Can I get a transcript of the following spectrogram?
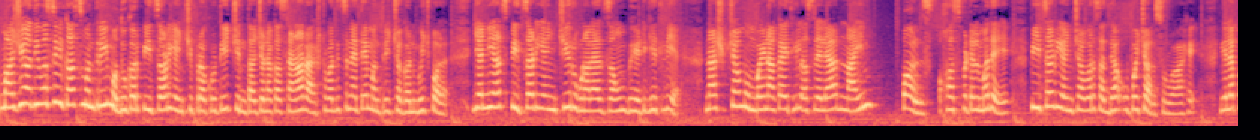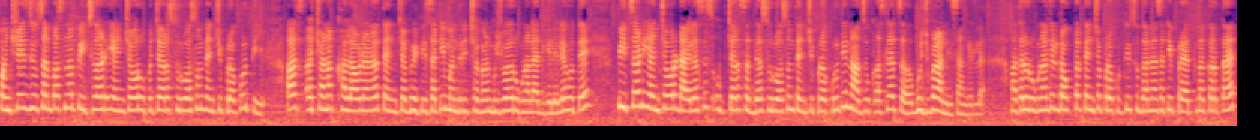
माजी आदिवासी विकास मंत्री मधुकर पिचड यांची प्रकृती चिंताजनक असल्यानं राष्ट्रवादीचे नेते मंत्री छगन भुजबळ यांनी आज पिचड यांची रुग्णालयात जाऊन भेट घेतली आहे नाशिकच्या मुंबई नाका येथील असलेल्या नाईन पल्स हॉस्पिटलमध्ये पिचड यांच्यावर सध्या उपचार सुरू आहे. गेल्या पंचेचाळीस दिवसांपासून पिचड यांच्यावर उपचार सुरू असून त्यांची प्रकृती आज अचानक खालावल्यानं त्यांच्या भेटीसाठी मंत्री छगन भुजबळ रुग्णालयात गेलेले होते. पिचड यांच्यावर डायलिसिस उपचार सध्या सुरू असून त्यांची प्रकृती नाजूक असल्याचं भुजबळांनी सांगितलं. मात्र रुग्णातील डॉक्टर त्यांच्या प्रकृती सुधारण्यासाठी प्रयत्न करतायत.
